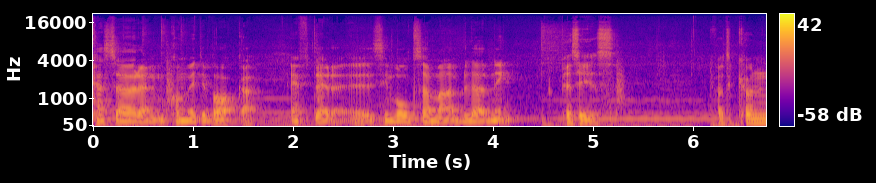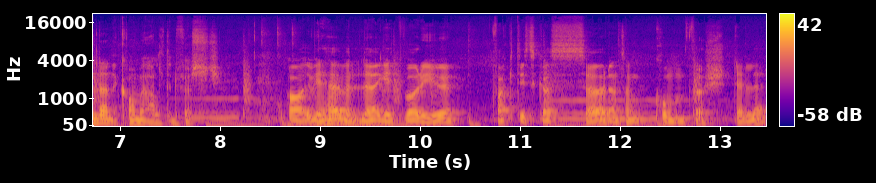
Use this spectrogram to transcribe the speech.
kassören kommer tillbaka efter eh, sin våldsamma blödning. Precis. För att kunden kommer alltid först. Ja, vid det här läget var det ju faktiskt kassören som kom först, eller?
